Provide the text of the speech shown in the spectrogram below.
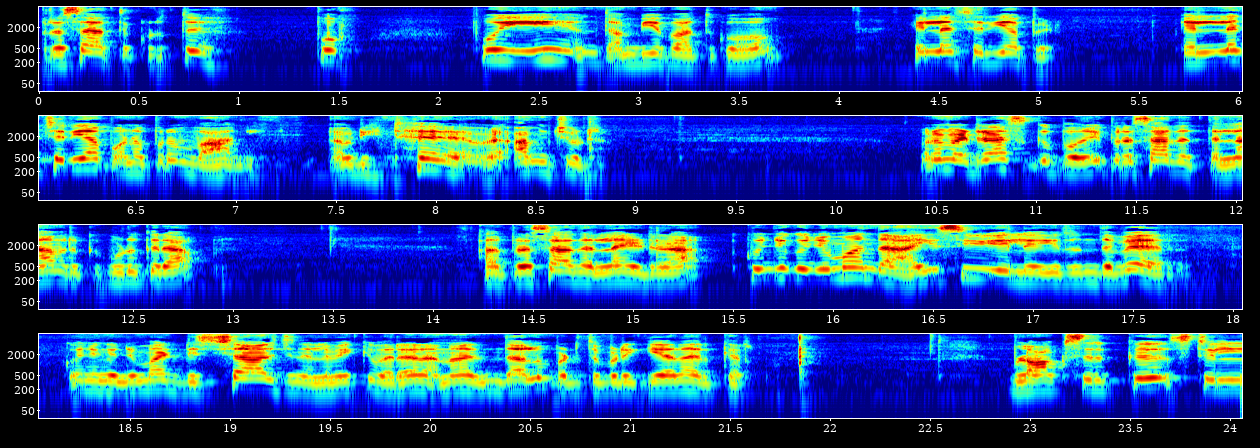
பிரசாதத்தை கொடுத்து போ. போய் என் தம்பியை பார்த்துக்கோ. எல்லாம் சரியாக போயிடும் எல்லாம் சரியாக போன அப்புறம் வா நீ அப்படின்ட்டு அமுச்சு விட்றேன் அப்புறம் மெட்ராஸுக்கு போய் பிரசாதத்தெல்லாம் அவருக்கு கொடுக்குறா. அது பிரசாதம்லாம் இடுறா. கொஞ்சம் கொஞ்சமாக அந்த ஐசியூவில் இருந்தவர் கொஞ்சம் கொஞ்சமாக டிஸ்சார்ஜ் நிலைமைக்கு வர்றார். ஆனால் இருந்தாலும் படுத்த படுக்கையாக தான் இருக்கார். பிளாக்ஸ் இருக்குது ஸ்டில்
